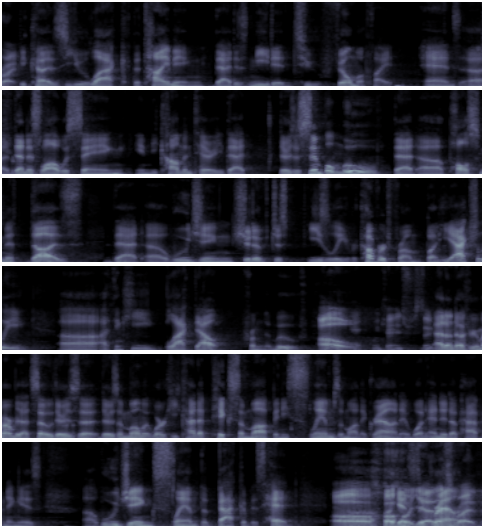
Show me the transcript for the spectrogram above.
Right. Because you lack the timing that is needed to film a fight. And uh, Dennis Law was saying in the commentary that there's a simple move that uh, Paul Smith does that uh, Wu Jing should have just easily recovered from, but he actually, uh, I think he blacked out from the move. Oh, okay, interesting. I don't know if you remember that. So there's a there's a moment where he kind of picks him up and he slams him on the ground, and what ended up happening is uh, Wu Jing slammed the back of his head Oh, uh, against yeah, the ground. that's right.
